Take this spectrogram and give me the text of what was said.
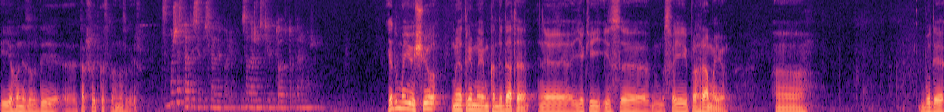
і його не завжди е, так швидко спрогнозуєш. Це може статися після виборів, в залежності від того, хто переможе. Я думаю, якщо ми отримаємо кандидата, е, який із е, своєю програмою буде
